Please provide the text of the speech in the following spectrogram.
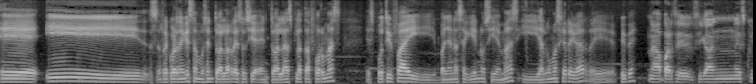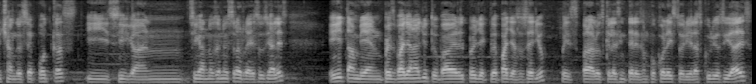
Eh, y recuerden que estamos en todas las redes sociales, en todas las plataformas, Spotify, y vayan a seguirnos y demás. ¿Y algo más que agregar, eh, Pipe? Nada, parce, sigan escuchando este podcast y sigan síganos en nuestras redes sociales. Y también, pues vayan a YouTube a ver el proyecto de Payaso Serio. Pues para los que les interesa un poco la historia y las curiosidades,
